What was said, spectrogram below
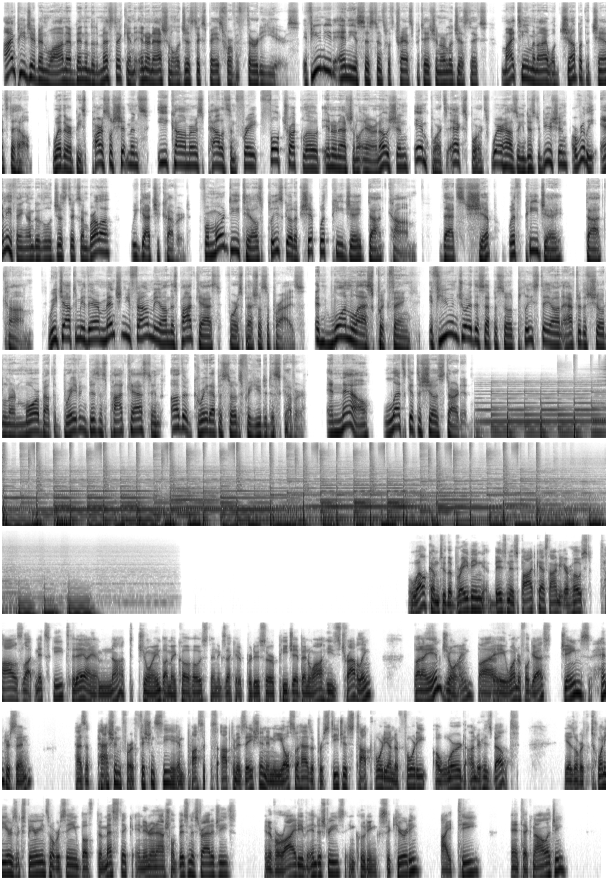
I'm PJ Benoit, and I've been in the domestic and international logistics space for over 30 years. If you need any assistance with transportation or logistics, my team and I will jump at the chance to help. Whether it be parcel shipments, e commerce, pallets and freight, full truckload, international air and ocean, imports, exports, warehousing and distribution, or really anything under the logistics umbrella, we got you covered. For more details, please go to shipwithpj.com. That's shipwithpj.com. Reach out to me there. Mention you found me on this podcast for a special surprise. And one last quick thing. If you enjoyed this episode, please stay on after the show to learn more about the Braving Business podcast and other great episodes for you to discover. And now, let's get the show started. Welcome to the Braving Business Podcast. I'm your host, Tal Zlatnitsky. Today, I am not joined by my co host and executive producer, PJ Benoit. He's traveling, but I am joined by a wonderful guest, James Henderson. Has a passion for efficiency and process optimization, and he also has a prestigious Top 40 Under 40 award under his belt. He has over 20 years' experience overseeing both domestic and international business strategies in a variety of industries, including security, IT, and technology.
